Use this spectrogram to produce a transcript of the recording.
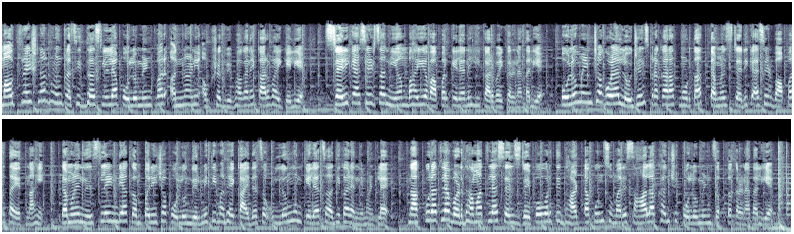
माउथ फ्रेशनर म्हणून प्रसिद्ध असलेल्या पोलो मिंटवर अन्न आणि औषध विभागाने कारवाई केली आहे. स्टेरिक ऍसिडचा नियमबाह्य वापर केल्याने ही कारवाई करण्यात आली आहे. पोलो मिंटच्या गोळ्या लोजेन्स प्रकारात मोडतात त्यामुळे स्टेरिक ऍसिड वापरता येत नाही. त्यामुळे नेस्ले इंडिया कंपनीच्या पोलो निर्मितीमध्ये कायद्याचं उल्लंघन केल्याचं अधिकाऱ्यांनी म्हटलंय. नागपुरातल्या वडधामातल्या सेल्स डेपोवरती धाड टाकून सुमारे सहा लाखांची पोलो मिंट जप्त करण्यात आली आहे.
